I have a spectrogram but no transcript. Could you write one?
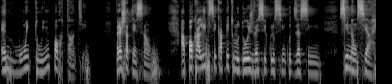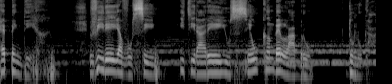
é muito importante. Preste atenção. Apocalipse capítulo 2, versículo 5 diz assim: Se não se arrepender, virei a você e tirarei o seu candelabro do lugar.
